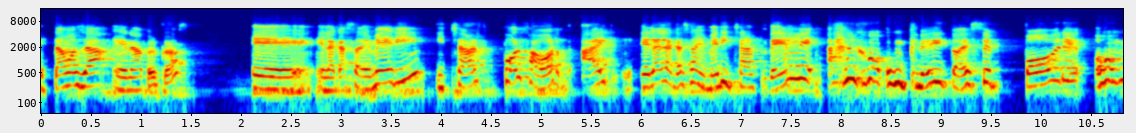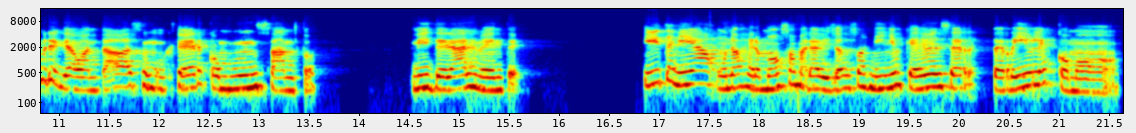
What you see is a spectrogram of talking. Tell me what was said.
estamos ya en Applecross eh, en la casa de Mary y Charles, por favor, hay, era la casa de Mary y Charles, denle algo, un crédito a ese pobre hombre que aguantaba a su mujer como un santo, literalmente. Y tenía unos hermosos, maravillosos niños que deben ser terribles como,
